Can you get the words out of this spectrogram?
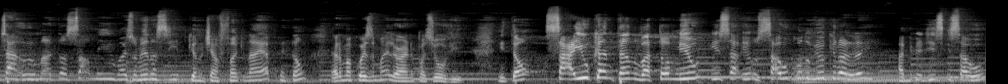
Saúl matou só mil, mais ou menos assim, porque não tinha funk na época, então era uma coisa melhor né, para se ouvir. Então saiu cantando, matou mil, e Saúl, quando viu aquilo ali, a Bíblia diz que Saúl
